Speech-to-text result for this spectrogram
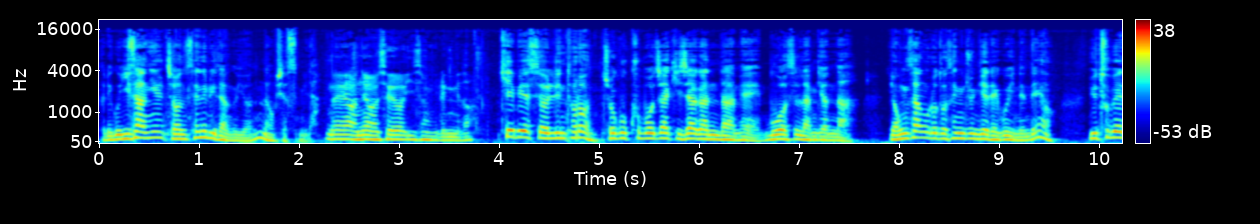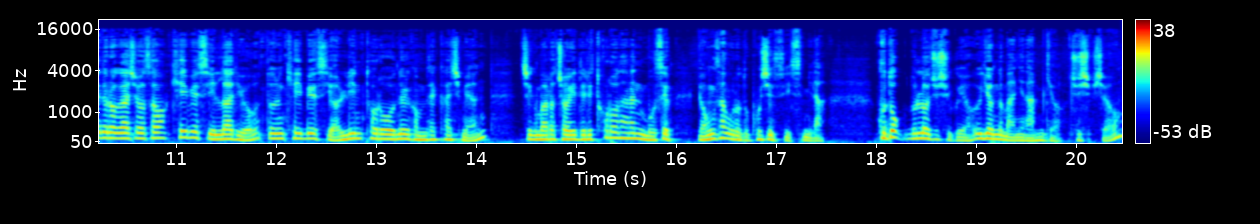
그리고 이상일 전 새누리당 의원 나오셨습니다. 네, 안녕하세요. 이상일입니다. KBS 열린 토론 조국 후보자 기자 간담회 무엇을 남겼나 영상으로도 생중계되고 있는데요. 유튜브에 들어가셔서 KBS 일라디오 또는 KBS 열린 토론을 검색하시면 지금 바로 저희들이 토론하는 모습 영상으로도 보실 수 있습니다. 구독 눌러주시고요. 의견도 많이 남겨주십시오.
